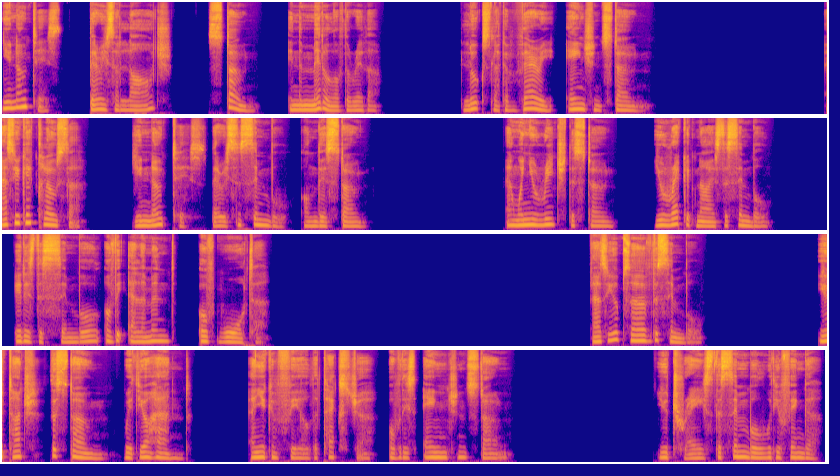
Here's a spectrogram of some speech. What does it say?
You notice there is a large stone in the middle of the river. Looks like a very ancient stone. As you get closer, you notice there is a symbol on this stone. And when you reach the stone, you recognize the symbol. It is the symbol of the element of water. As you observe the symbol, you touch the stone with your hand and you can feel the texture of this ancient stone. You trace the symbol with your finger,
